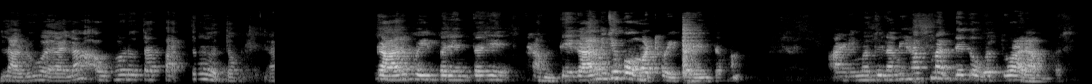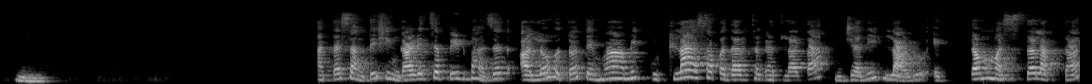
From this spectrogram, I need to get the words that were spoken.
लाडू वळायला अवघड होतात पातळ होतं. गार होईपर्यंत हे थांबते. गार म्हणजे कोमट होईपर्यंत. आणि मग तुला मी हात मारते तोवर तू आराम कर. आता सांगते शिंगाड्याचं पीठ भाजत आलं होतं तेव्हा आम्ही कुठला असा पदार्थ घातला होता ज्याने लाडू एकदम मस्त लागतात.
